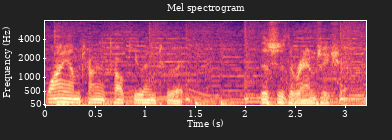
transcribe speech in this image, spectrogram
why I'm trying to talk you into it. This is the Ramsey Show.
